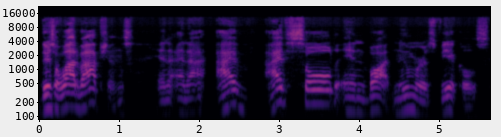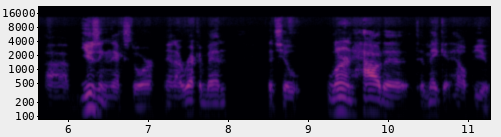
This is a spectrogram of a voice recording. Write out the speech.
There's a lot of options and and I, i've i've sold and bought numerous vehicles uh, using nextdoor and i recommend that you'll learn how to to make it help you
